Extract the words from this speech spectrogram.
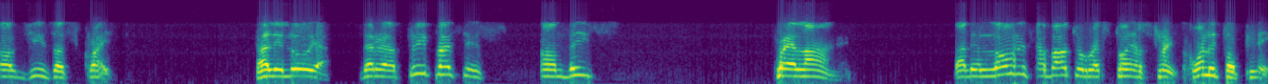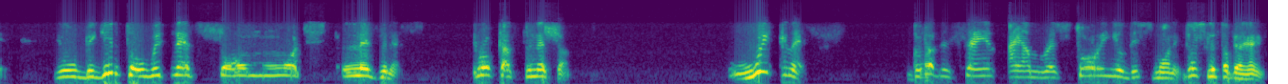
of Jesus Christ. Hallelujah. There are three persons on this prayer line. that the Lord is about to restore your strength, want it to play. You will begin to witness so much laziness, procrastination, weakness. God is saying, I am restoring you this morning. Just lift up your hands.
